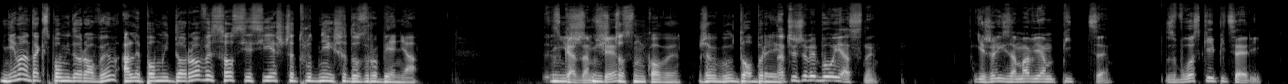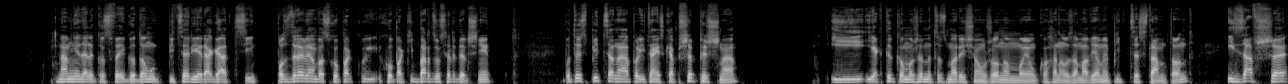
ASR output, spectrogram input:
nie mam tak z pomidorowym, ale pomidorowy sos jest jeszcze trudniejszy do zrobienia Zgadzam niż, się. niż czosnkowy, żeby był dobry. Znaczy, żeby było jasne, jeżeli zamawiam pizzę z włoskiej pizzerii, mam niedaleko swojego domu pizzerię Ragazzi. Pozdrawiam was chłopaki, chłopaki bardzo serdecznie, bo to jest pizza neapolitańska, przepyszna. I jak tylko możemy, to z Marysią, żoną moją kochaną, zamawiamy pizzę stamtąd i zawsze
